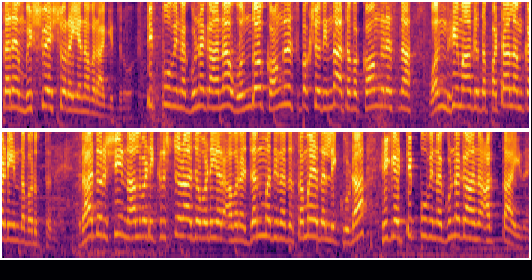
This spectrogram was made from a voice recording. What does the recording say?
ಸರ್ ಎಂ ವಿಶ್ವೇಶ್ವರಯ್ಯನವರಾಗಿದ್ದರು. ಟಿಪ್ಪುವಿನ ಗುಣಗಾನ ಒಂದೋ ಕಾಂಗ್ರೆಸ್ ಪಕ್ಷದಿಂದ ಅಥವಾ ಕಾಂಗ್ರೆಸ್ನ ಒಂಧಿಮಾಗದ ಪಟಾಲಂ ಕಡೆಯಿಂದ ಬರುತ್ತದೆ. ರಾಜಋಷಿ ನಾಲ್ವಡಿ ಕೃಷ್ಣರಾಜ ಒಡೆಯರ್ ಅವರ ಜನ್ಮದಿನದ ಸಮಯದಲ್ಲಿ ಕೂಡ ಹೀಗೆ ಟಿಪ್ಪುವಿನ ಗುಣಗಾನ ಆಗ್ತಾ ಇದೆ.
